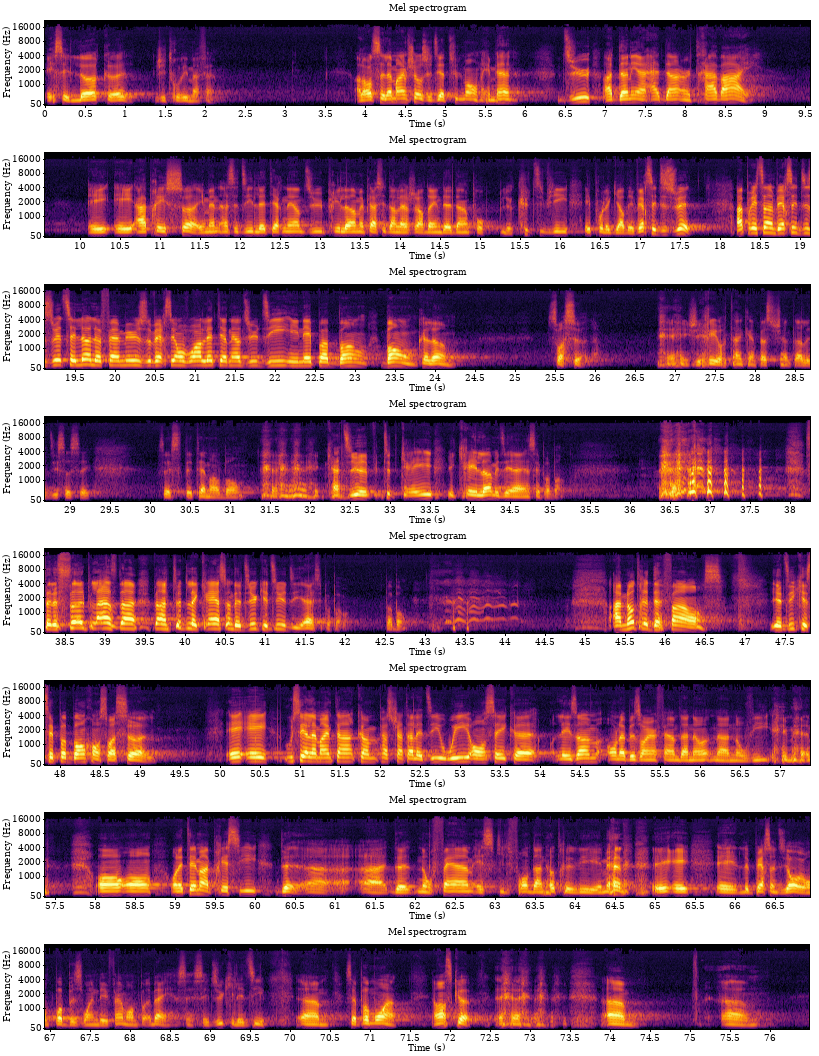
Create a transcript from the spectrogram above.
Et c'est là que j'ai trouvé ma femme. Alors, c'est la même chose, je dis à tout le monde, Amen. Dieu a donné à Adam un travail. Et, après ça, Amen, elle se dit, l'Éternel, Dieu prit l'homme et placé dans le jardin d'Adam pour le cultiver et pour le garder. Verset 18. Après ça, verset 18, c'est là le fameux verset, on voit l'Éternel Dieu dit, il n'est pas bon, bon que l'homme soit seul. J'ai ri autant quand Pasteur Chantal a dit ça, c'est c'était tellement bon. Quand Dieu a tout créé, il crée l'homme, il dit ah, c'est pas bon. c'est la seule place dans, toute la création de Dieu que Dieu dit ah, c'est pas bon. Pas bon. à notre défense, il dit que c'est pas bon qu'on soit seul. Et, et, aussi, en même temps, comme Pasteur Chantal a dit, oui, on sait que les hommes, on a besoin de femmes dans nos, dans nos vies. Amen. On, est tellement apprécié de, euh, euh, de, nos femmes et ce qu'ils font dans notre vie. Amen. Et, et, les personnes disent, oh, on n'a pas besoin des femmes. ben, c'est Dieu qui l'a dit. Euh, c'est pas moi. En ce cas,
